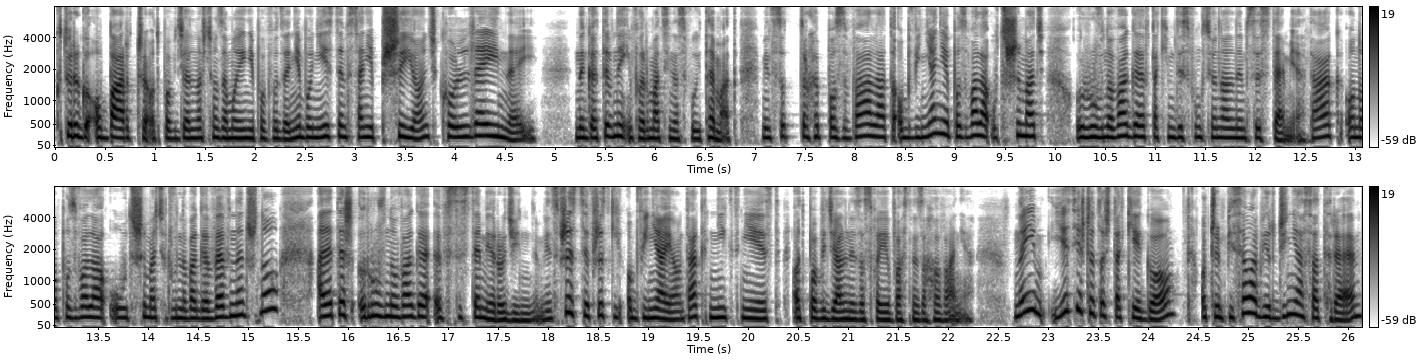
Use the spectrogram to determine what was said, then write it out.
którego obarczę odpowiedzialnością za moje niepowodzenie, bo nie jestem w stanie przyjąć kolejnej negatywnej informacji na swój temat. Więc to trochę pozwala, to obwinianie pozwala utrzymać równowagę w takim dysfunkcjonalnym systemie. Tak? Ono pozwala utrzymać równowagę wewnętrzną, ale też równowagę w systemie rodzinnym. Więc wszyscy wszystkich obwiniają, tak? Nikt nie jest odpowiedzialny za swoje własne zachowanie. No i jest jeszcze coś takiego, o czym pisała Virginia Satre,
